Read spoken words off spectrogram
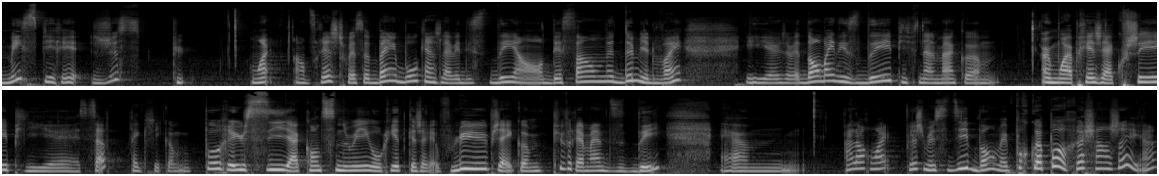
m'inspirait juste plus. Ouais, en dirait, je trouvais ça bien beau quand je l'avais décidé en décembre 2020. Et euh, j'avais donc bien des idées, puis finalement, comme un mois après, j'ai accouché, puis euh, ça. Fait que j'ai comme pas réussi à continuer au rythme que j'aurais voulu, puis j'avais comme plus vraiment d'idées. Euh, alors, ouais. Puis là, je me suis dit, bon, mais pourquoi pas rechanger, hein?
